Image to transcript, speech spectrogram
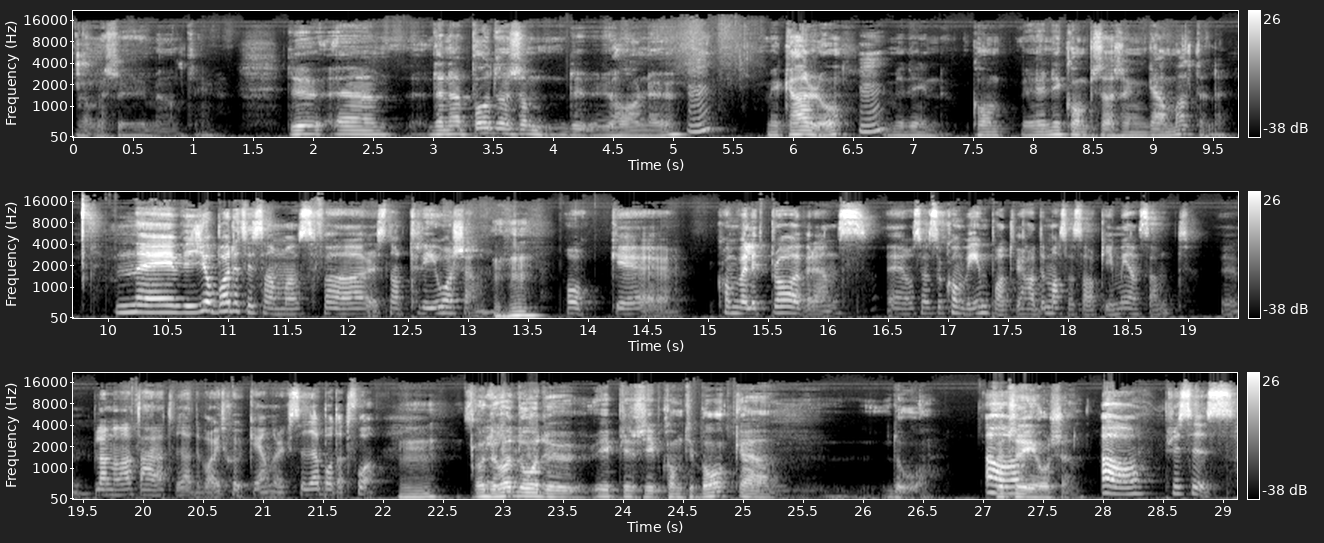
Ja, men så är det med allting. Du, eh, den här podden som du, du har nu med Karo, med din komp- är ni kompisar sedan gammalt eller? Nej, vi jobbade tillsammans för snart tre år sedan. Och eh, kom väldigt bra överens. Eh, och sen så kom vi in på att vi hade massa saker gemensamt. Eh, bland annat det här att vi hade varit sjuka i anorexia båda två. Och det var då du i princip kom tillbaka då? För Ja. tre år sedan? Ja, precis.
